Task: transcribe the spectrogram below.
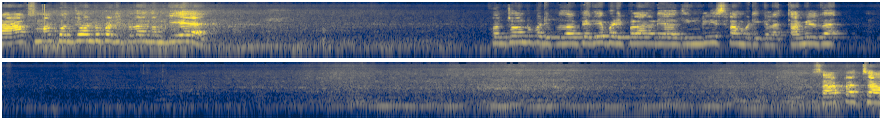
மேக்ஸிமம் கொஞ்சோண்டு படிப்பு தான் தம்பி. கொஞ்சோண்டு படிப்பு தான். பெரிய படிப்பெல்லாம் கிடையாது. இங்கிலீஷ்லாம் படிக்கல. தமிழ் தான். சாப்பிட்டாச்சா?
